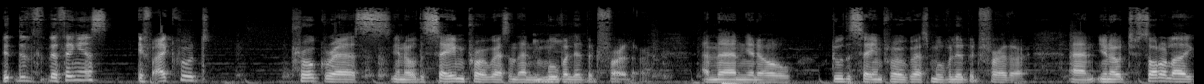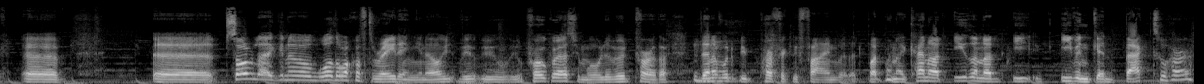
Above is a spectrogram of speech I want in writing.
the, the, the thing is, if I could progress, you know, the same progress and then move a little bit further, and then you know do the same progress, move a little bit further, and you know, to sort of like. Uh, uh, sort of like you know World of Warcraft rating, you know, you, you, you progress, you move a little bit further, then I would be perfectly fine with it. But when I cannot either not e- even get back to her,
